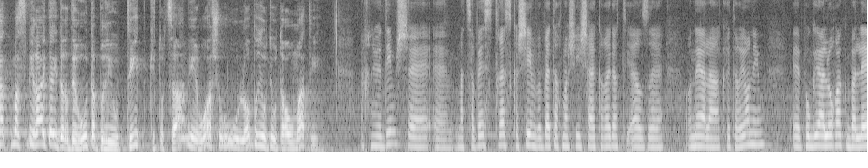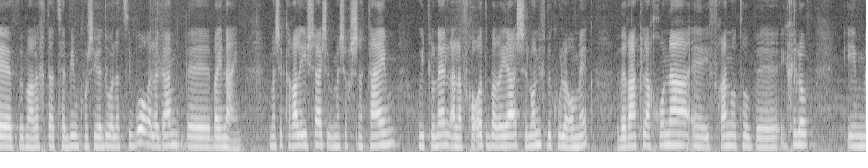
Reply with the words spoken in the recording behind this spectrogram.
את מסבירה את ההידרדרות הבריאותית כתוצאה מאירוע שהוא לא בריאותי, הוא טראומטי? אנחנו יודעים שמצבי סטרס קשים, ובטח מה שישי כרגע תיאר זה עונה על הקריטריונים, פוגע לא רק בלב ומערכת העצבים, כמו שידוע לציבור, אלא גם בעיניים. מה שקרה לישי, שבמשך שנתיים הוא התלונן על הפרעות בראייה שלא נבדקו לעומק, ורק לאחרונה הבחנו אותו באיכילוב עם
